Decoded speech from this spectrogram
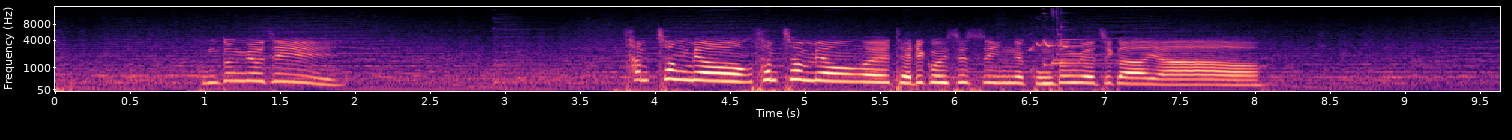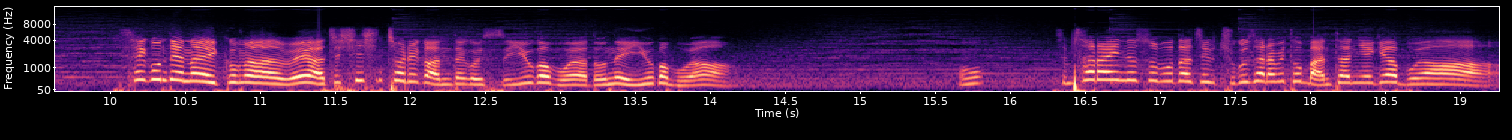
공동묘지 3천명 3천명을 데리고 있을 수 있는 공동묘지가 야... 세 군데나 있구만. 왜 아직 시신 처리가 안 되고 있어? 이유가 뭐야? 너네 이유가 뭐야? 어? 지금 살아있는 수보다 지금 죽은 사람이 더 많다는 얘기야? 뭐야?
